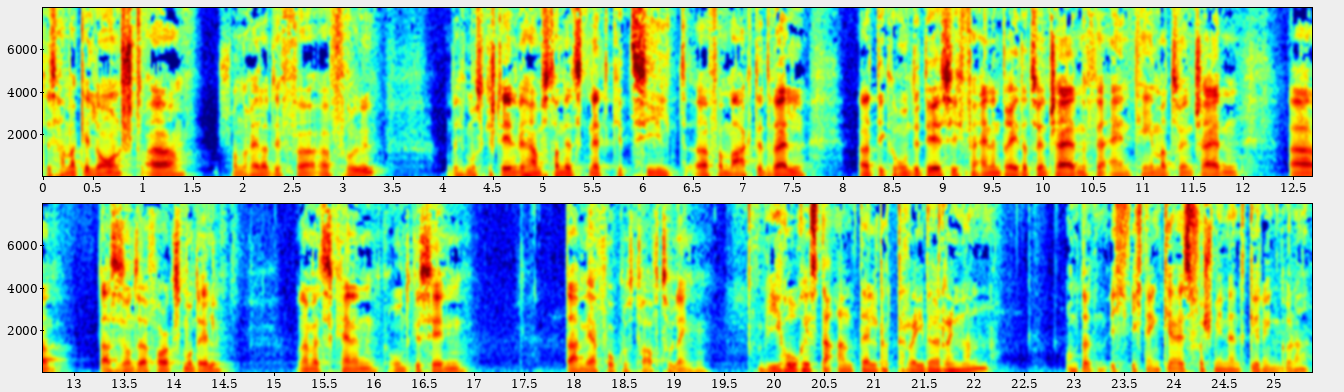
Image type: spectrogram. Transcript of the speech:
Das haben wir gelauncht äh, schon relativ äh, früh. Und ich muss gestehen, wir haben es dann jetzt nicht gezielt äh, vermarktet, weil äh, die Grundidee ist, sich für einen Trader zu entscheiden, für ein Thema zu entscheiden. Äh, das ist unser Erfolgsmodell. Und haben jetzt keinen Grund gesehen, da mehr Fokus drauf zu lenken. Wie hoch ist der Anteil der Traderinnen? Und ich, ich denke, er ist verschwindend gering, oder?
